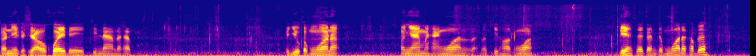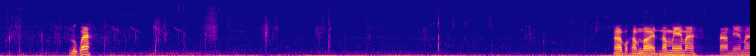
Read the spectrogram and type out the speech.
ตอนนี้ก็จะเอาควายไปกินน้ำนะครับ ไปอยู่กับงัวนะเอายางมาหางัวนและแล้วกินหอดงัวเลี้ยงใส่กันกับงัวนะครับเด้อ ลูกมามาประคำน้อยน้ำแม่มา ตามแม่มา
